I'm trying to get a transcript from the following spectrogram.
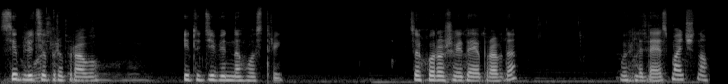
Сиплю цю приправу. І тоді він не гострий. Це хороша ідея, правда? Виглядає смачно.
